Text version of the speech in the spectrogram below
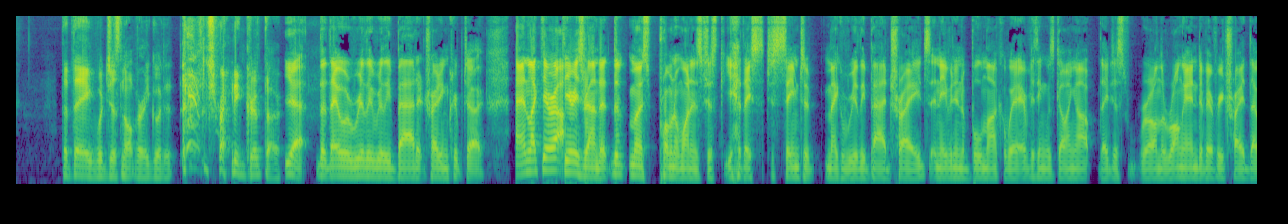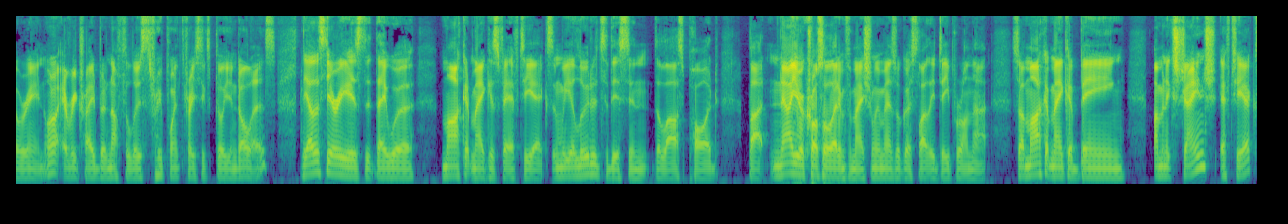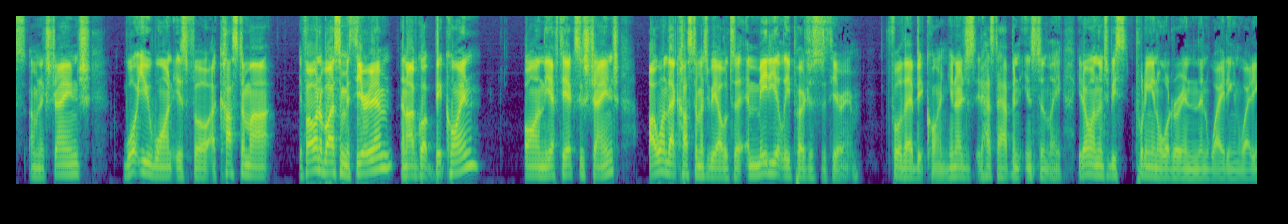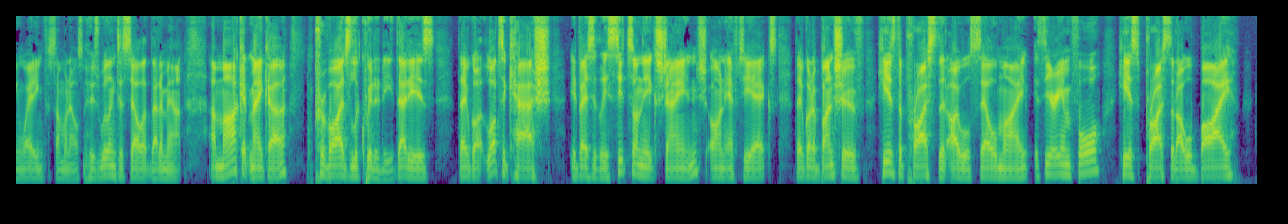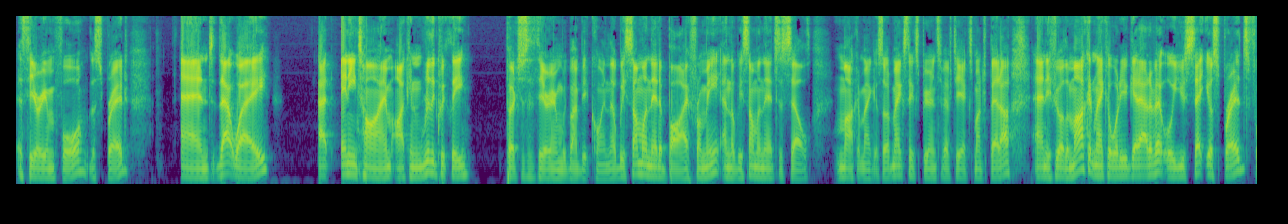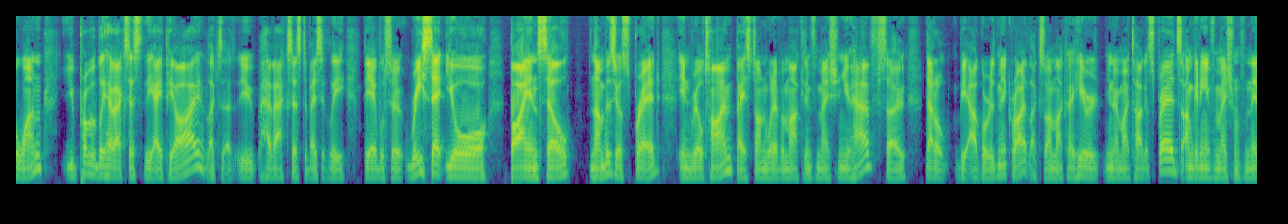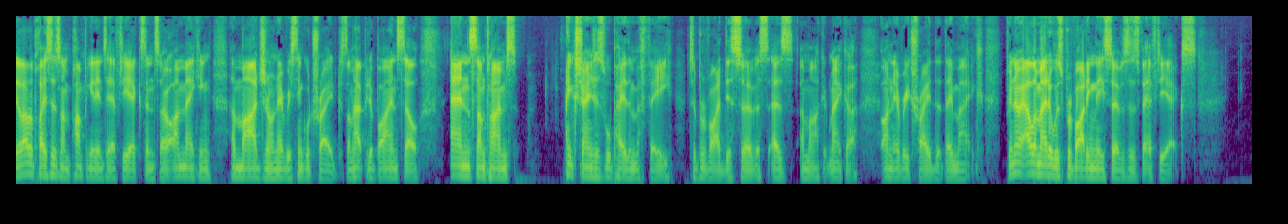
that they were just not very good at trading crypto. Yeah, that they were really, really bad at trading crypto. And like there are theories around it. The most prominent one is just, yeah, they just seem to make really bad trades. And even in a bull market where everything was going up, they just were on the wrong end of every trade they were in. Or not every trade, but enough to lose $3.36 billion. The other theory is that they were market makers for FTX. And we alluded to this in the last pod. But now you're across all that information, we may as well go slightly deeper on that. So, a market maker being, I'm an exchange, FTX, I'm an exchange. What you want is for a customer, if I want to buy some Ethereum and I've got Bitcoin on the FTX exchange, I want that customer to be able to immediately purchase Ethereum for their Bitcoin. You know, just it has to happen instantly. You don't want them to be putting an order in and then waiting and waiting and waiting for someone else who's willing to sell at that amount. A market maker provides liquidity. That is, they've got lots of cash. It basically sits on the exchange on FTX. They've got a bunch of here's the price that I will sell my Ethereum for. Here's the price that I will buy Ethereum for, the spread. And that way, at any time, I can really quickly purchase Ethereum with my Bitcoin. There'll be someone there to buy from me and there'll be someone there to sell market maker. So it makes the experience of FTX much better. And if you're the market maker, what do you get out of it? Well, you set your spreads for one. You probably have access to the API, like to- you have access to basically be able to reset your buy and sell numbers, your spread in real time based on whatever market information you have. So that'll be algorithmic, right? Like, so I'm like, oh, here, are, you know, my target spreads. I'm getting information from the other places. I'm pumping it into FTX. And so I'm making a margin on every single trade because I'm happy to buy and sell. And sometimes exchanges will pay them a fee to provide this service as a market maker on every trade that they make. We know Alameda was providing these services for FTX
